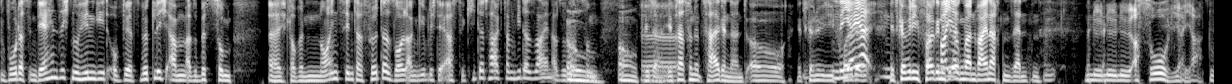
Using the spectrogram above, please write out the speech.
wo das in der Hinsicht nur hingeht, ob wir jetzt wirklich am also bis zum äh, ich glaube 19.04. soll angeblich der erste Kita-Tag dann wieder sein, also bis oh, zum Oh, Peter, äh, jetzt hast du eine Zahl genannt. Oh, jetzt können wir die Folge ja, ja, jetzt können wir die Folge nicht ja, irgendwann Weihnachten senden. Nö, nö, nö. Ach so, ja, ja. Du,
